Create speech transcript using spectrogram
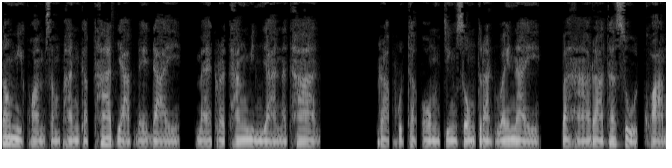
ต้องมีความสัมพันธ์กับธาตุหยาบใด ๆ แม้กระทั่งวิญญาณธาตุพระพุทธองค์จึงทรงตรัสไว้ในปหาราทสูตรความ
